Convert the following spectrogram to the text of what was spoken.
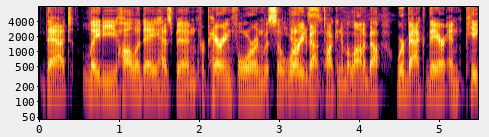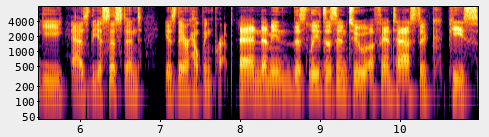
that Lady Holiday has been preparing for and was so worried about and talking to Milan about. We're back there, and Piggy, as the assistant, is there helping prep. And I mean, this leads us into a fantastic piece,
